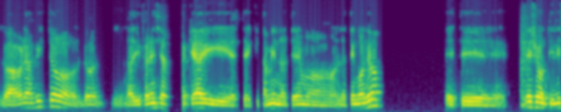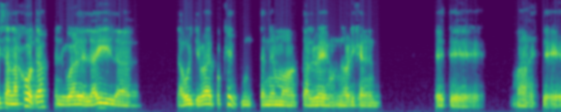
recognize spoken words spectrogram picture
lo habrás visto, la diferencia que hay, este, que también la tenemos, la tengo yo. Este, ellos utilizan la J en lugar de la I, la, última. ¿Por qué tenemos tal vez un origen este, más este,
